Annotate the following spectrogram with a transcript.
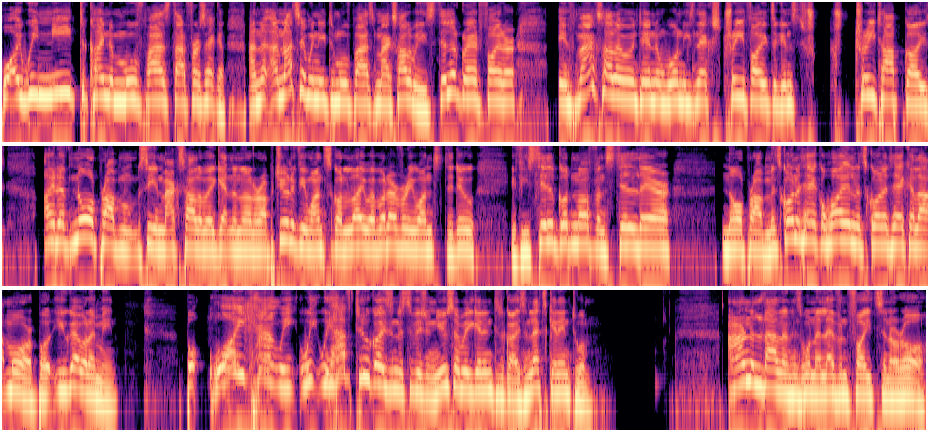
We need to kind of move past that for a second. And I'm not saying we need to move past Max Holloway. He's still a great fighter. If Max Holloway went in and won his next three fights against three top guys, I'd have no problem seeing Max Holloway getting another opportunity if he wants to go to lightweight, whatever he wants to do. If he's still good enough and still there, no problem. It's going to take a while and it's going to take a lot more, but you get what I mean. But why can't we? We, we have two guys in this division. You said we'll get into the guys, and let's get into them. Arnold Allen has won 11 fights in a row.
